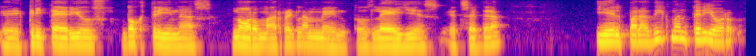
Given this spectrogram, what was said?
eh, criterios, doctrinas, normas, reglamentos, leyes, etcétera. Y el paradigma anterior,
